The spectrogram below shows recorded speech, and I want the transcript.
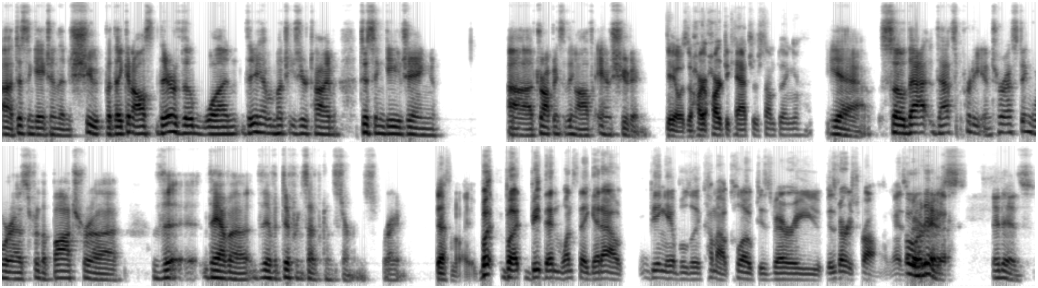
uh disengage and then shoot but they can also they're the one they have a much easier time disengaging uh dropping something off and shooting yeah was it hard hard to catch or something yeah, so that that's pretty interesting. Whereas for the Batra, the they have a they have a different set of concerns, right? definitely but but be, then once they get out being able to come out cloaked is very is very strong It's Oh, it very, uh, is. It is.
